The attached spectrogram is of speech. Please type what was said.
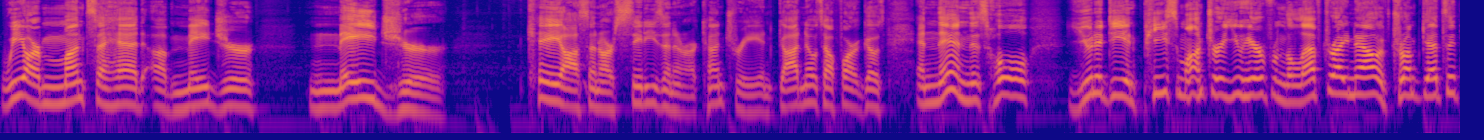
we are months ahead of major, major chaos in our cities and in our country, and God knows how far it goes. And then this whole unity and peace mantra you hear from the left right now, if Trump gets it,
